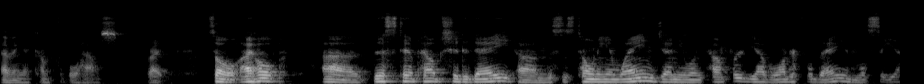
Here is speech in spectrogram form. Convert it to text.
having a comfortable house. Right. So I hope uh, this tip helps you today. Um, this is Tony and Wayne, Genuine Comfort. You have a wonderful day, and we'll see you.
